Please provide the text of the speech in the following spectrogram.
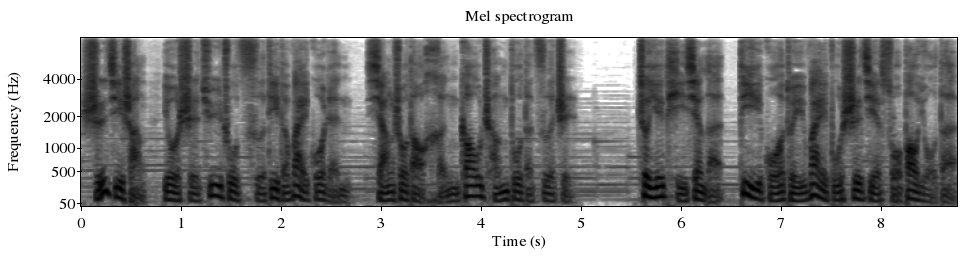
实际上又使居住此地的外国人享受到很高程度的自治。这也体现了帝国对外部世界所抱有的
